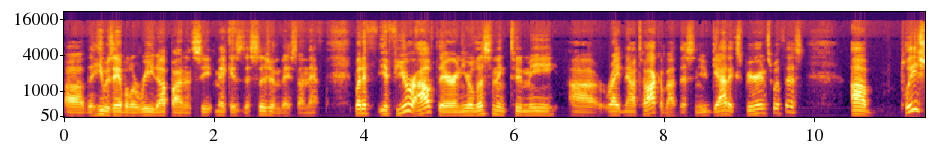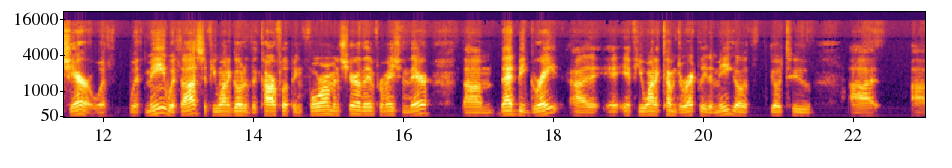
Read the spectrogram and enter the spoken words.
uh, that he was able to read up on and see make his decision based on that. But if if you're out there and you're listening to me uh, right now talk about this and you've got experience with this, uh, please share it with with me with us. If you want to go to the car flipping forum and share the information there, um, that'd be great. Uh, if you want to come directly to me, go go to uh, uh,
